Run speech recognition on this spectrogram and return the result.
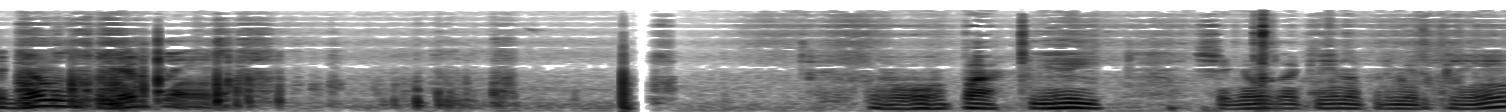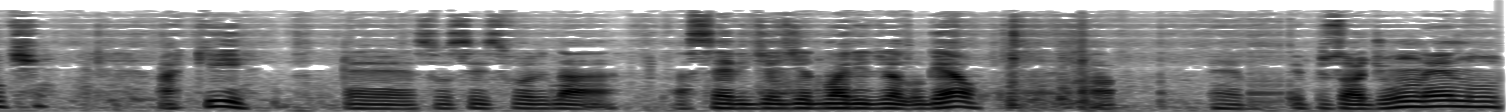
Chegamos no primeiro cliente. Opa, e aí? Chegamos aqui no primeiro cliente. Aqui, é, se vocês forem na a série Dia a Dia do Marido de Aluguel, a, é, episódio 1, né? No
